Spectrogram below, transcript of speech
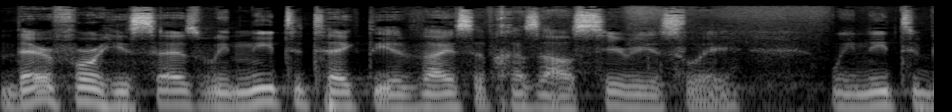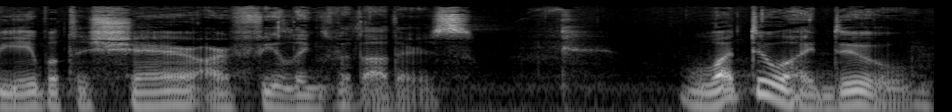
Therefore, he says we need to take the advice of Chazal seriously. We need to be able to share our feelings with others. What do I do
